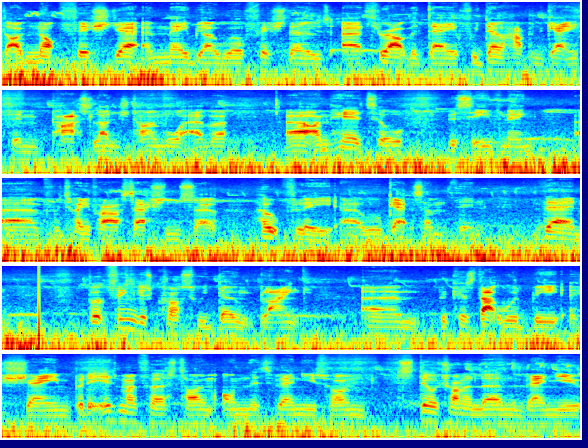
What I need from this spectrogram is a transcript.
that I've not fished yet, and maybe I will fish those uh, throughout the day if we don't happen to get anything past lunchtime or whatever. Uh, I'm here till this evening uh, for a 24 hour session, so hopefully uh, we'll get something then. But fingers crossed we don't blank um, because that would be a shame. But it is my first time on this venue, so I'm still trying to learn the venue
